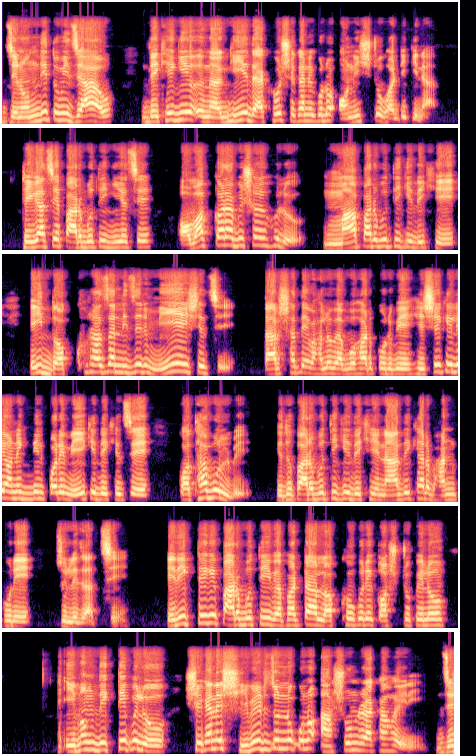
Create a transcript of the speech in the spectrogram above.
যে, নন্দী, তুমি যাও, দেখে গিয়ে গিয়ে দেখো সেখানে কোনো অনিষ্ট ঘটে কিনা। ঠিক আছে, পার্বতী গিয়েছে। অবাক করা বিষয় হলো, মা পার্বতীকে দেখে এই দক্ষ রাজা নিজের মেয়ে এসেছে। তার সাথে ভালো ব্যবহার করবে। হেসে খেলে অনেকদিন পরে মেয়েকে দেখেছে, কথা বলবে, কিন্তু পার্বতীকে দেখে না দেখার ভান করে চলে যাচ্ছে। এদিক থেকে পার্বতী ব্যাপারটা লক্ষ্য করে কষ্ট পেল এবং দেখতে পেল সেখানে শিবের জন্য কোনো আসন রাখা হয়নি। যে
